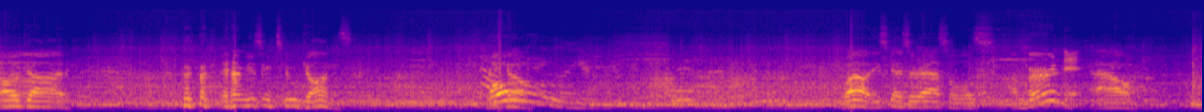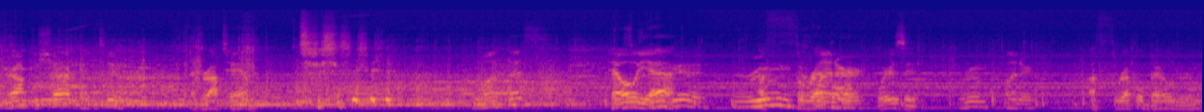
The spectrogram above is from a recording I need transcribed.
Oh god. and I'm using two guns. Go? Oh! Wow, these guys are assholes. I burned it. Ow. Dropped the shotgun too. I dropped him. You want this? Hell yeah. Good. Room threple. cleaner. Where is it? Room cleaner. A threple barreled room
